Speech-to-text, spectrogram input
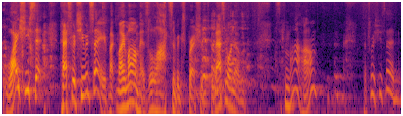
why she said, that's what she would say. My, my mom has lots of expressions, but that's one of them. I say, Mom, that's what she said.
